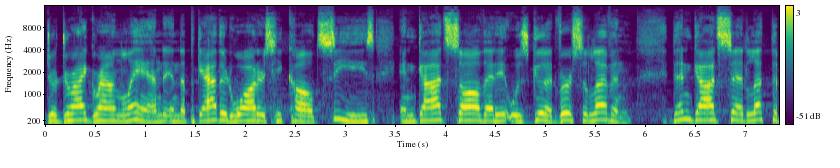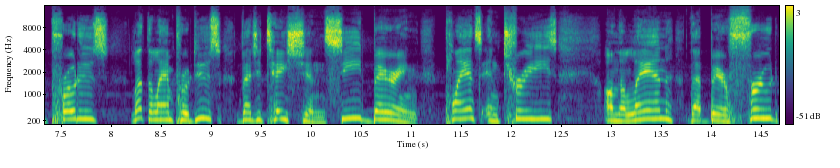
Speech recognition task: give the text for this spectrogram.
dry ground land, and the gathered waters he called seas, and God saw that it was good. Verse 11 Then God said, Let the produce, let the land produce vegetation, seed bearing, plants and trees on the land that bear fruit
